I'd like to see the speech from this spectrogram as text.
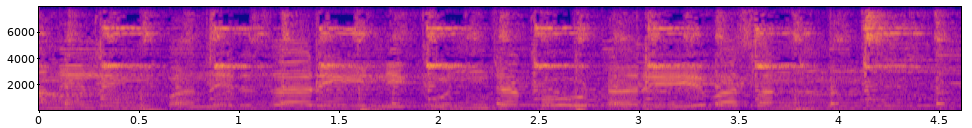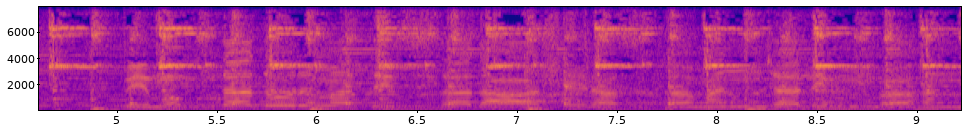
कदा निलिम्प निर्जरी निकुञ्जकोटरे वसन्। विमुक्तदुर्मतिः सदा शिरस्थमञ्जलिं वहन्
